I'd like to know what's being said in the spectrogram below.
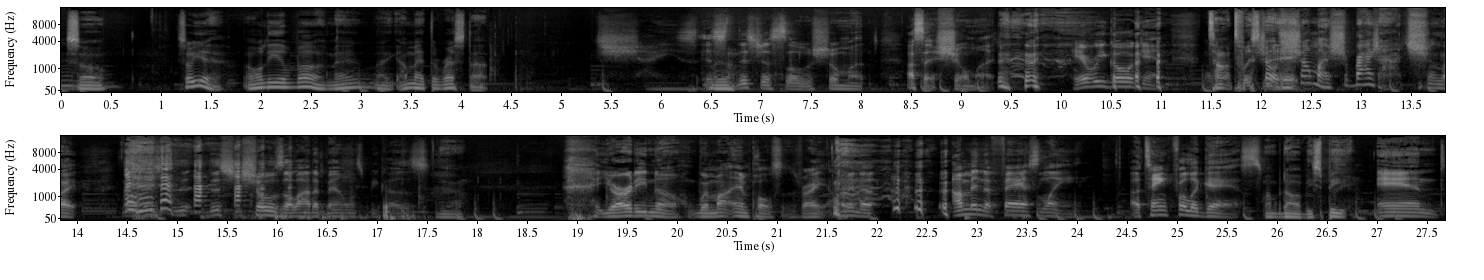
Mm. So, so yeah, all the above, man. Like I'm at the rest stop. Jeez. It's, This just so so much. I said so much. Here we go again. Tongue twister. Show so much. Like no, this, this shows a lot of balance because Yeah. you already know with my impulses, right? I'm in the I'm in the fast lane, a tank full of gas, My dog be speeding. and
